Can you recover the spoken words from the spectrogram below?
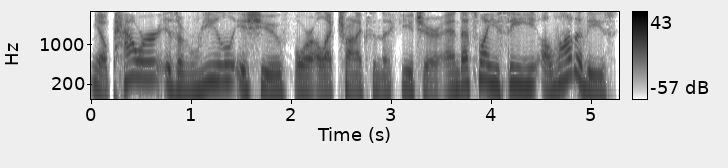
You know, power is a real issue for electronics in the future. And that's why you see a lot of these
